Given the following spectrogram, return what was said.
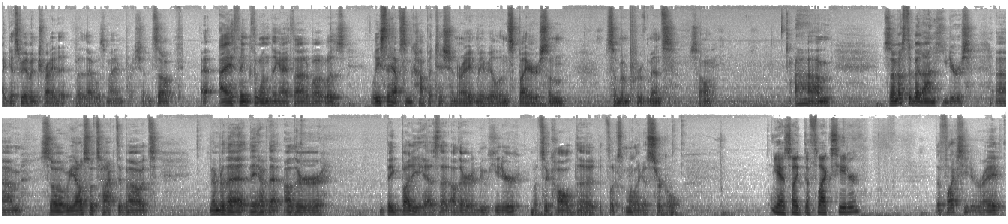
I guess we haven't tried it, but that was my impression. So I, I think the one thing I thought about was at least they have some competition, right? Maybe it'll inspire some some improvements. So, um, so I must have been on heaters. Um, so we also talked about. Remember that they have that other. Big Buddy has that other new heater. What's it called? The it looks more like a circle. Yeah, it's like the flex heater. the flex heater, right?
